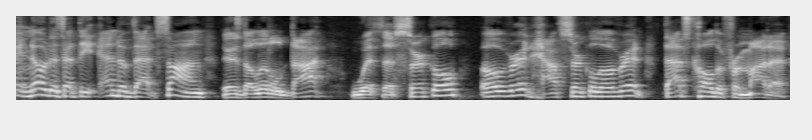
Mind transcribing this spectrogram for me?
Might notice at the end of that song, there's the little dot with a circle over it, half circle over it. That's called a fermata,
